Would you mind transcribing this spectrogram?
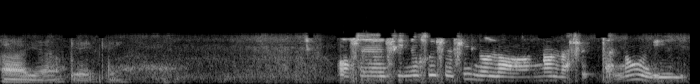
Ah, ya, ok, ok. O sea, si no fuese así, no lo, no lo acepta, ¿no? Y,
